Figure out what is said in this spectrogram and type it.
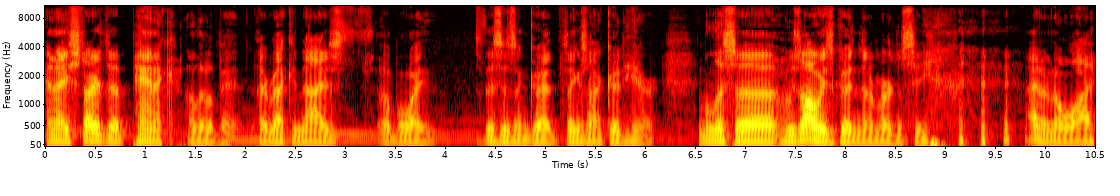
and I started to panic a little bit. I recognized, oh boy, this isn't good. Things aren't good here. Melissa, who's always good in an emergency, I don't know why,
